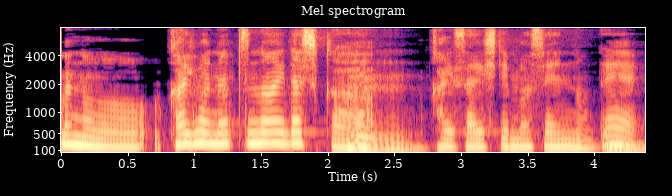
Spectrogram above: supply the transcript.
あの、会話夏の間しかええ開催してませんので、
